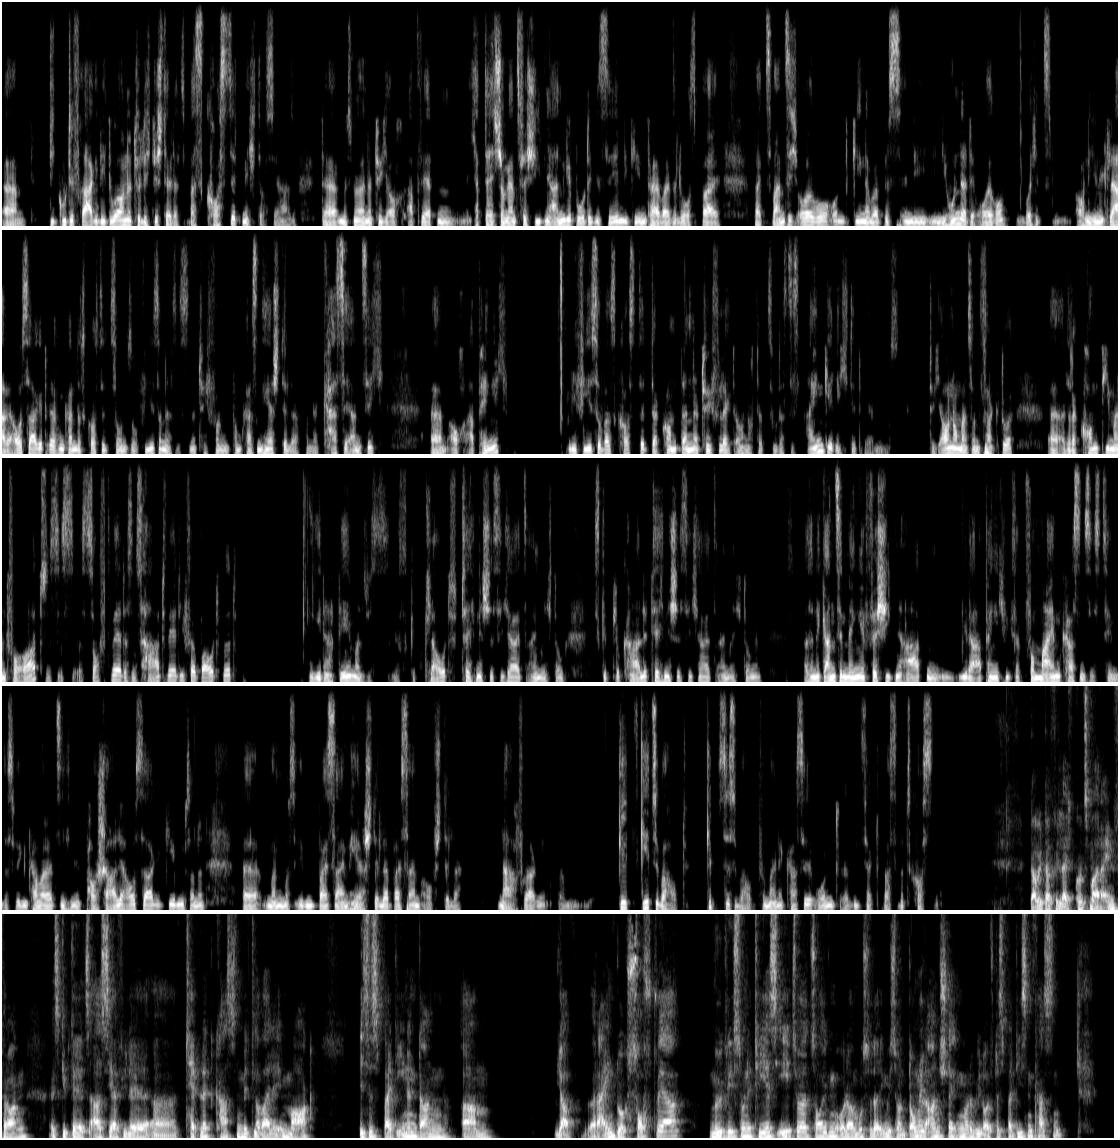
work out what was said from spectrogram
Ähm, die gute Frage, die du auch natürlich gestellt hast, was kostet mich das? Ja, also da müssen wir natürlich auch abwerten. Ich habe da jetzt schon ganz verschiedene Angebote gesehen, die gehen teilweise los bei bei 20 Euro und gehen aber bis in die in die hunderte Euro, wo ich jetzt auch nicht eine klare Aussage treffen kann, das kostet so und so viel, sondern es ist natürlich von, vom Kassenhersteller, von der Kasse an sich ähm, auch abhängig wie viel sowas kostet. Da kommt dann natürlich vielleicht auch noch dazu, dass das eingerichtet werden muss natürlich auch nochmal so ein Faktor. Äh, also da kommt jemand vor Ort, das ist Software, das ist Hardware, die verbaut wird. Je nachdem, also das, es gibt Cloud-technische Sicherheitseinrichtungen, es gibt lokale technische Sicherheitseinrichtungen. Also eine ganze Menge verschiedene Arten, wieder abhängig, wie gesagt, von meinem Kassensystem. Deswegen kann man jetzt nicht eine pauschale Aussage geben, sondern äh, man muss eben bei seinem Hersteller, bei seinem Aufsteller nachfragen, ähm, geht, geht's überhaupt? Gibt es das überhaupt für meine Kasse und äh, wie gesagt, was wird es kosten? Darf ich da vielleicht kurz mal reinfragen? Es gibt ja jetzt auch sehr viele äh, Tablet-Kassen mittlerweile im Markt. Ist es bei denen dann ähm, ja rein durch Software möglich, so eine TSE zu erzeugen oder musst du da irgendwie so einen Dongle anstecken oder wie läuft das bei diesen Kassen?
